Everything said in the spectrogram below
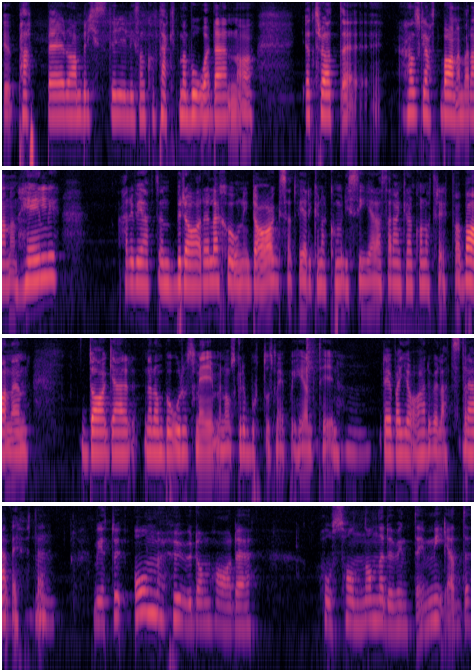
eh, papper och han brister i liksom kontakt med vården. Och jag tror att eh, han skulle haft barnen varannan helg. Hade vi haft en bra relation idag så att vi hade kunnat kommunicera så hade han kunnat komma och träffa barnen dagar när de bor hos mig men de skulle bott hos mig på heltid. Mm. Det är vad jag hade velat sträva efter. Mm. Vet du om hur de har det hos honom när du inte är med?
